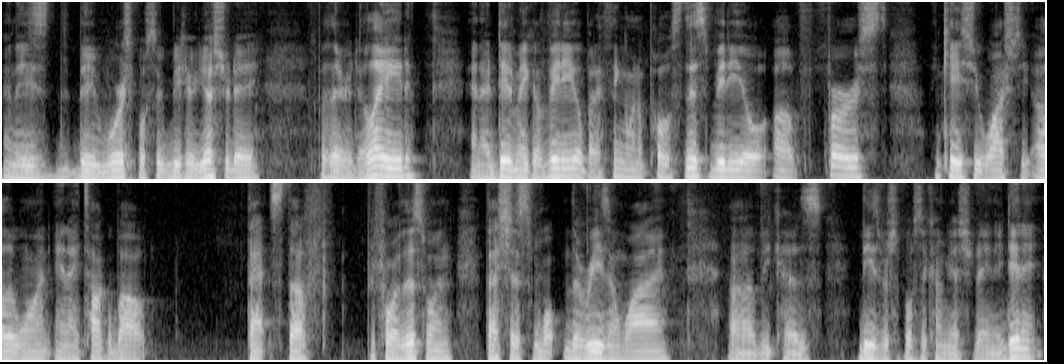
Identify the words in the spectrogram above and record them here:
and these they were supposed to be here yesterday, but they were delayed. And I did make a video, but I think I'm gonna post this video up first in case you watch the other one and I talk about that stuff before this one. That's just the reason why, uh, because these were supposed to come yesterday and they didn't.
